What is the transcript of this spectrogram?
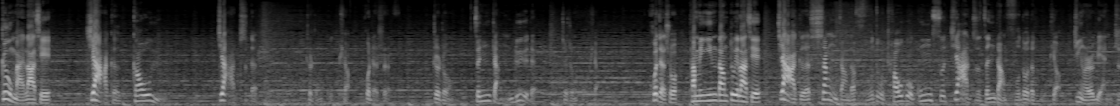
购买那些价格高于价值的这种股票，或者是这种增长率的这种股票，或者说他们应当对那些价格上涨的幅度超过公司价值增长幅度的股票敬而远之。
